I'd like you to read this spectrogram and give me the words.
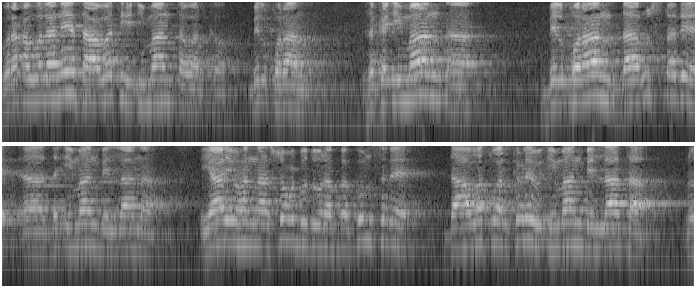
ور اولنې دعوت ایمان ته ورکو بالقران ځکه ایمان بالقران دا رسته ده د ایمان بالله نه یا ایها الناس اعبدوا ربکم سره دعوت ورکړو ایمان بالله ته نو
